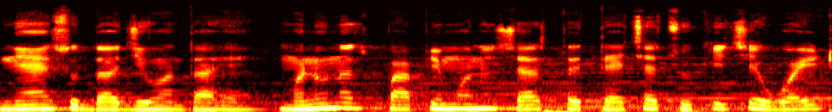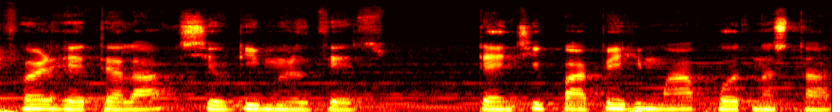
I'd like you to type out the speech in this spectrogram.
न्यायसुद्धा जिवंत आहे. म्हणूनच पापी मनुष्यास तर त्याच्या चुकीचे वाईट फळ हे त्याला शेवटी मिळतेच. त्यांची पापे ही माफ होत नसतात.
